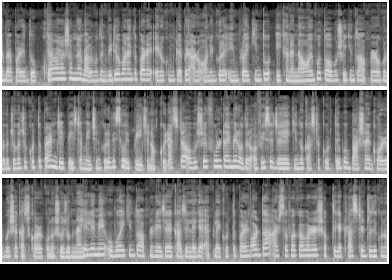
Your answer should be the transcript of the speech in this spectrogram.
এর ব্যাপারে দক্ষ। ক্যামেরার সামনে ভালো মতন ভিডিও বানাইতে পারে। এরকম টাইপের আরও অনেকগুলো এমপ্লয় কিন্তু এখানে নেওয়া হইব। তো অবশ্যই কিন্তু আপনারা ওগুলোকে যোগাযোগ করতে পারেন। যে পেজটা মেনশন করে দিছি, ওই পেজে নক করে। কাজটা অবশ্যই ফুল টাইমের ওদের অফিসে যাই কিন্তু কাজটা করতে হইব। বাসায় ঘরে বসে কাজ করার কোনো সুযোগ নাই। ছেলে মেয়ে, উভয় কিন্তু আপনারা এই জায়গায় কাজের লেগে অ্যাপ্লাই করতে পারেন। পর্দা আর সোফা কভারের সব থেকে ট্রাস্টেড যদি কোনো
